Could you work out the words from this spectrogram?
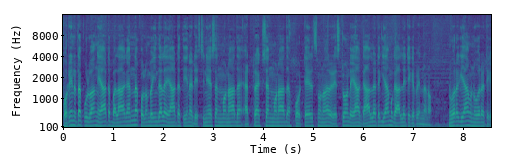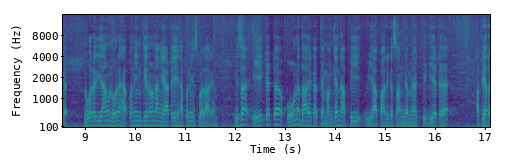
පොරනට පුළුවන් යාට බලාගන්න කොළඹ ඉඳල යාට තියෙන ඩෙස්ටිනේෂන් මොනාද ඇටරක්ෂන් මොනාද හොටෙල්ස් මොන රෙස්ටෝන්ට යා ගල්ලට ගයාම ගල්ලට එක පෙන්න්නවා. නුවර ගයාම නුවරටික නුවර ගයාම නුවර හැපනින් තියෙනවන යාට හැපනිස් බලාගන්න. නිසා ඒකට ඕන දායකත් එමන් ගැන අපි ව්‍යාපාරික සංගමයක් විදියට අපි අර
